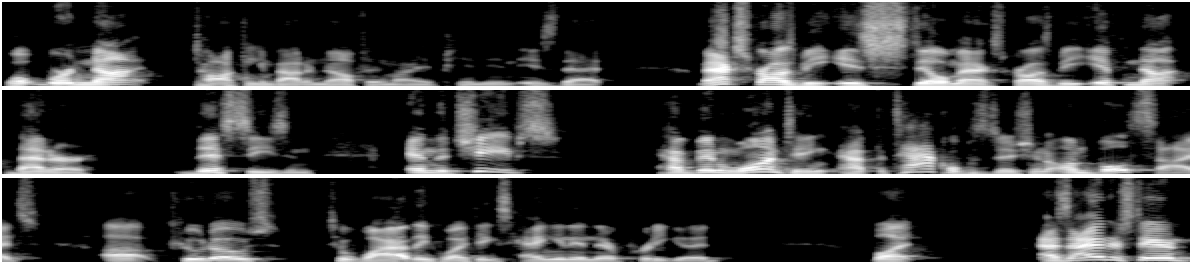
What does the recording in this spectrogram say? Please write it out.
What we're not talking about enough, in my opinion, is that Maxx Crosby is still Maxx Crosby, if not better, this season. And the Chiefs have been wanting at the tackle position on both sides. Uh, kudos to Wylie, who I think is hanging in there pretty good. But as I understand,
